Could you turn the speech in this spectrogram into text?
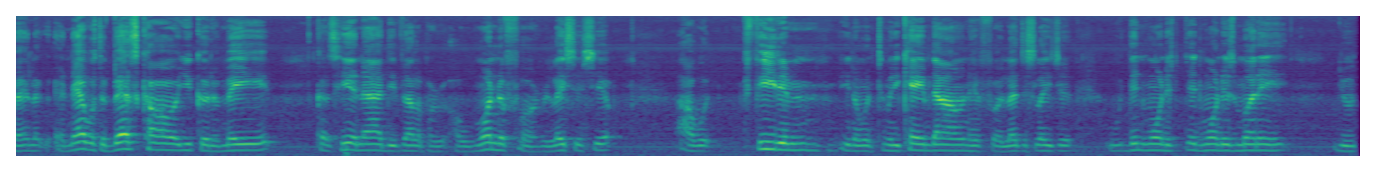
And that was the best call you could have made because he and I developed a, a, wonderful relationship. I would feed him, you know, when, when he came down here for legislature. Didn't want his, didn't want his money. You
